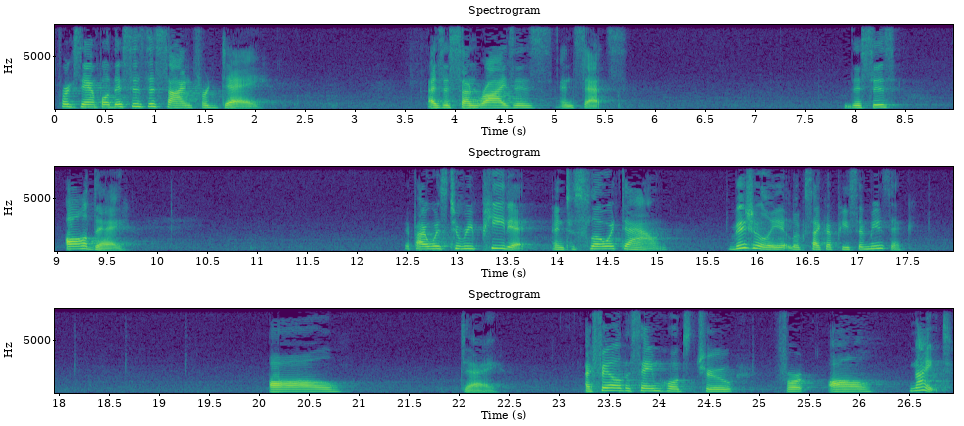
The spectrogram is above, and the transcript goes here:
For example, this is the sign for day as the sun rises and sets. This is all day. If I was to repeat it and to slow it down, visually it looks like a piece of music. All day. I feel the same holds true for all night.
